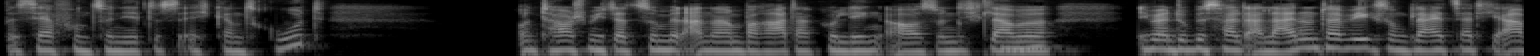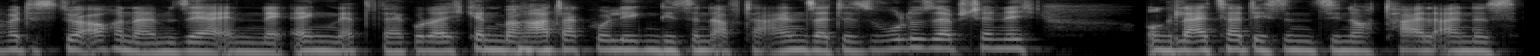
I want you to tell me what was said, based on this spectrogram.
bisher funktioniert das echt ganz gut und tausche mich dazu mit anderen Beraterkollegen aus. Und ich glaube, mhm ich meine, du bist halt allein unterwegs und gleichzeitig arbeitest du ja auch in einem sehr engen Netzwerk. Oder ich kenne mhm. Beraterkollegen, die sind auf der einen Seite solo selbstständig und gleichzeitig sind sie noch Teil eines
